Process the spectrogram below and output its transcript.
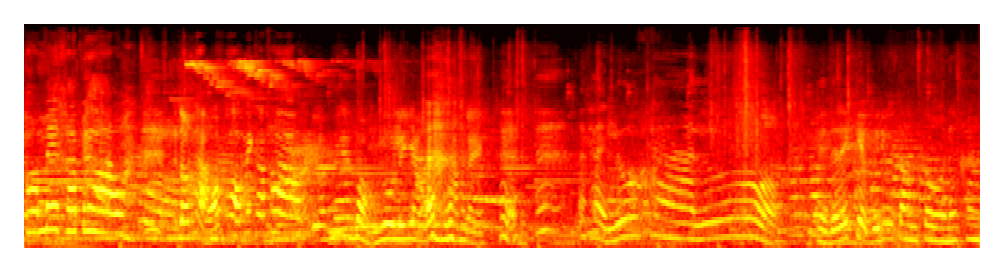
พร้อมไหมคะพาวต้องถามว่าพร้อมไหมคะพาวแล้วแม่บอกลูกหรือยังว่าทำอะไรมาถ่ายรูปค่ะลูกเดี๋ยวจะได้เก็บไว้ดูตอนโตนะคะ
